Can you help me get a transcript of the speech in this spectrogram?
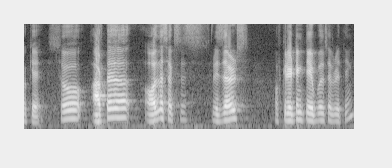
Okay, so after all the success results of creating tables, everything.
